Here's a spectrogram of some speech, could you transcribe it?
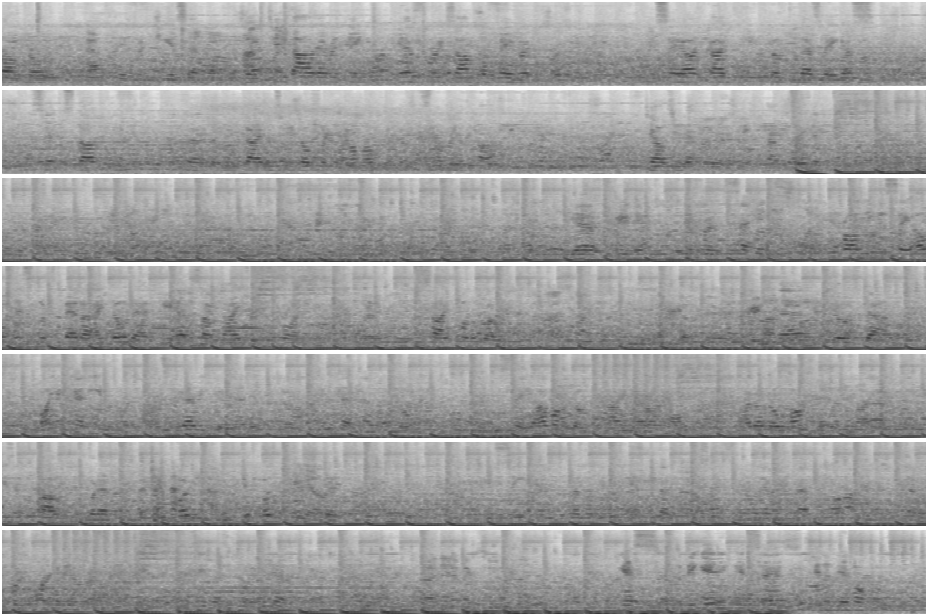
railroad GSM. So take out everything. Yes, for example, favorite. You say, oh, I can't go to Las Vegas. So stop. with uh, the, the route guidance. We go for the remote. Tells you that. Better. I know that. We have some nice reports. Side for the road. And then it goes down. You can very good Beginning it says in a demo.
